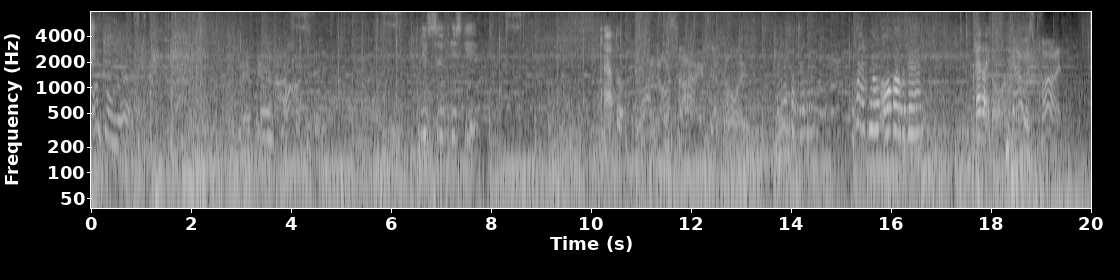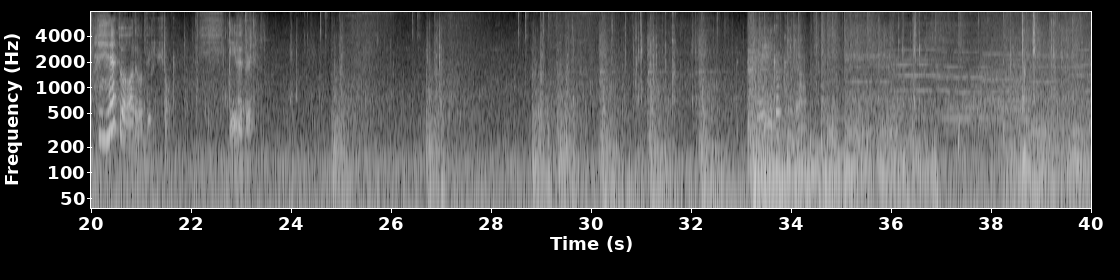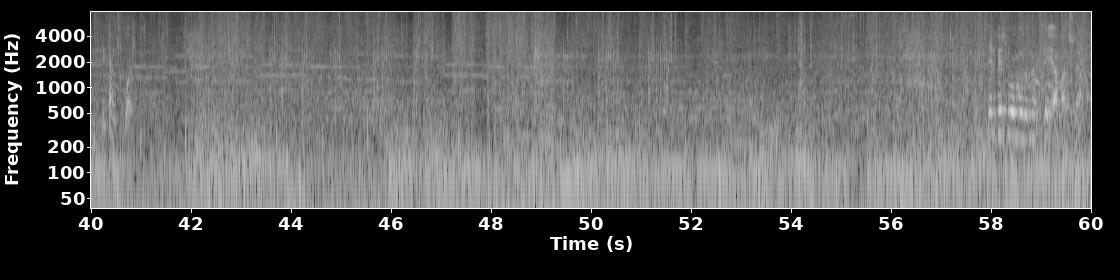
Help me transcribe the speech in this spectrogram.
no. Uh, bye-bye. You so risky. Ja, då. Hvad for den? Hvorfor er der nogen overgår på det her? Er der ikke overgår? That was fun. Du ret. Det var virkelig sjovt. Det er Det er det bedste våben mod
